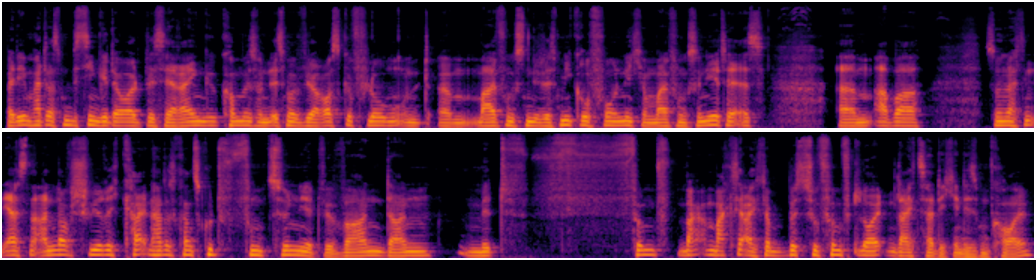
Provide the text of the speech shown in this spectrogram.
bei dem hat das ein bisschen gedauert, bis er reingekommen ist und ist mal wieder rausgeflogen und ähm, mal funktioniert das Mikrofon nicht und mal funktionierte es. Ähm, aber so nach den ersten Anlaufschwierigkeiten hat es ganz gut funktioniert. Wir waren dann mit fünf, maximal, ich glaube, bis zu fünf Leuten gleichzeitig in diesem Call.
